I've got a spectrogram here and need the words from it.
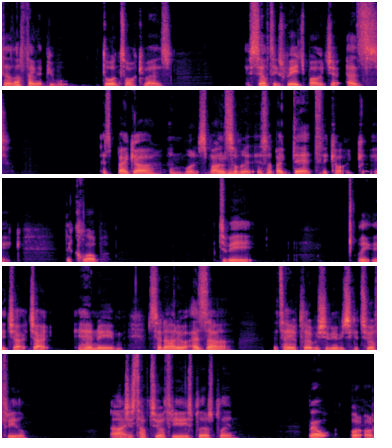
the other thing that people don't talk about is if Celtic's wage budget is is bigger and more expansive, and it's a big debt to the eh, the club. Do we like the Jack, Jack Henry scenario? Is that the type of player we should maybe just get two or three of them Aye. and just have two or three of these players playing? well, Or, or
